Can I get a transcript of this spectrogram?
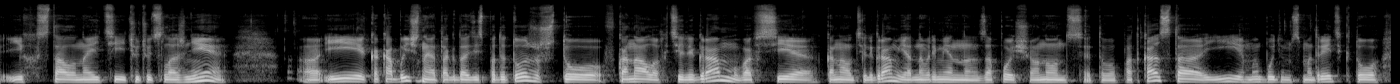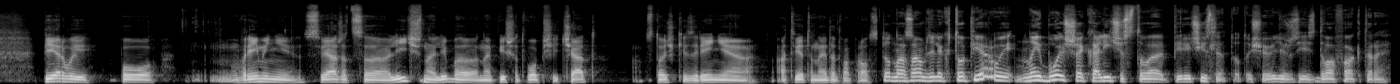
их стало найти чуть-чуть сложнее. Э, и, как обычно, я тогда здесь подытожу, что в каналах Telegram, во все каналы Telegram я одновременно запущу анонс этого подкаста, и мы будем смотреть, кто первый по времени свяжется лично, либо напишет в общий чат с точки зрения ответа на этот вопрос. Тут на самом деле кто первый, наибольшее количество перечислят. Тут еще, видишь, есть два фактора.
